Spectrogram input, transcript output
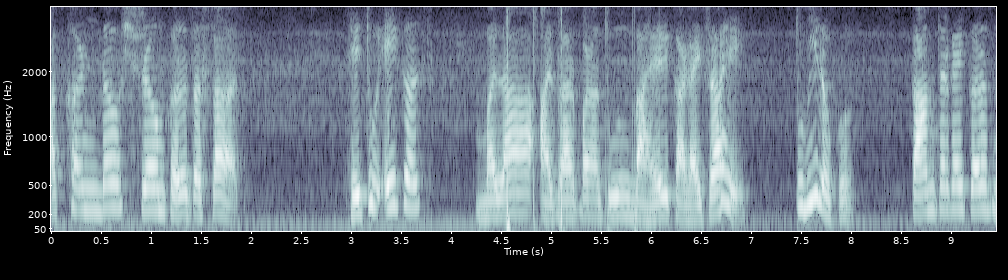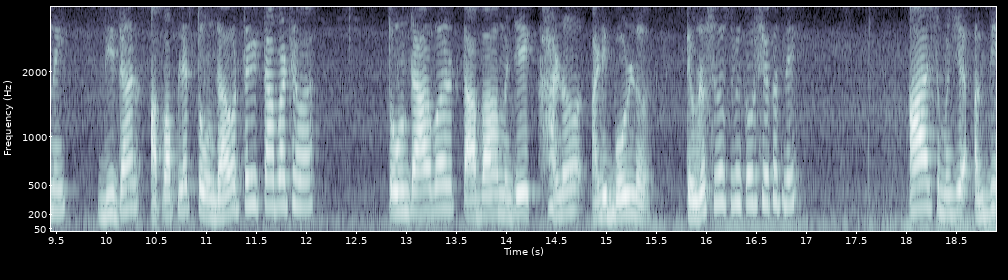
अखंड श्रम करत असतात. हेतू एकच मला आजारपणातून बाहेर काढायचं आहे. तुम्ही लोक काम तर काही करत नाही. निदान आपापल्या तोंडावर तरी ताबा ठेवा. तोंडावर ताबा म्हणजे खाणं आणि बोलणं तेवढंसुद्धा तुम्ही करू शकत नाही. आज म्हणजे अगदी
